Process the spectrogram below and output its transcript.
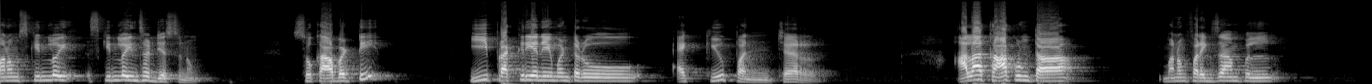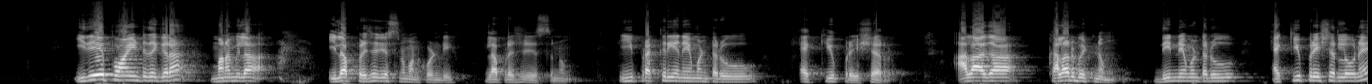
మనం స్కిన్లో స్కిన్లో ఇన్సర్ట్ చేస్తున్నాం. సో కాబట్టి ఈ ప్రక్రియను ఏమంటారు? అక్యుపంచర్ అలా కాకుండా మనం ఫర్ ఎగ్జాంపుల్ ఇదే పాయింట్ దగ్గర మనం ఇలా ఇలా ప్రెషర్ చేస్తున్నాం అనుకోండి ఇలా ప్రెషర్ చేస్తున్నాం. ఈ ప్రక్రియను ఏమంటారు? అక్యుప్రెషర్ అలాగా కలర్ పెట్టినాం. దీన్ని ఏమంటారు? అక్యుప్రెషర్లోనే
